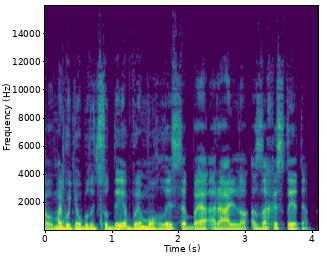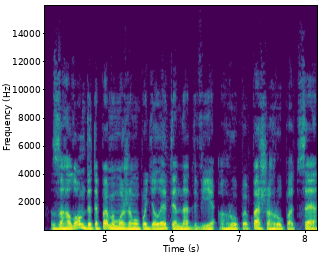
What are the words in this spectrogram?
в майбутньому будуть суди, ви могли себе реально захистити. Загалом ДТП ми можемо поділити на дві групи. Перша група це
